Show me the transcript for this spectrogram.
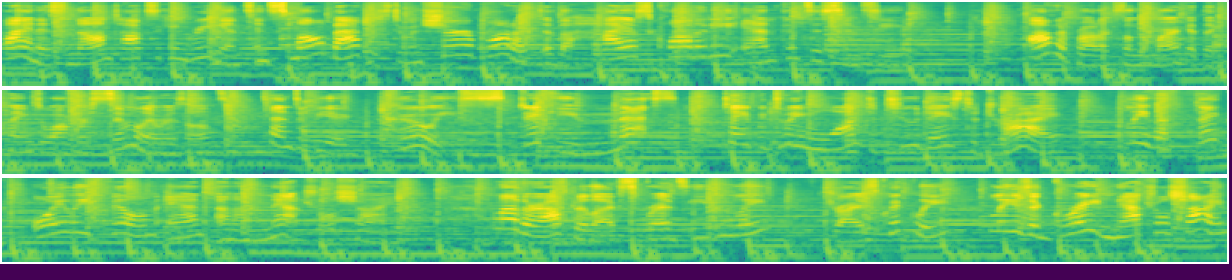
finest non-toxic ingredients in small batches to ensure a product of the highest quality and consistency. Other products on the market that claim to offer similar results tend to be a gooey, sticky mess, take between one to two days to dry, leave a thick, oily film and an unnatural shine. Leather Afterlife spreads evenly, dries quickly, leaves a great natural shine,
